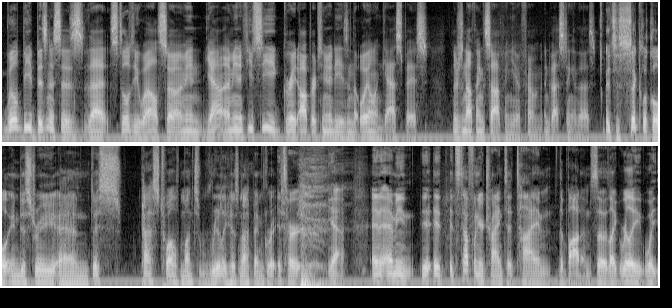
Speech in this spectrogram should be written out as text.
will be businesses that still do well. So I mean, yeah, I mean, if you see great opportunities in the oil and gas space, there's nothing stopping you from investing in those. It's a cyclical industry, and this past 12 months really has not been great. It's hurt. yeah. And I mean, it, it's tough when you're trying to time the bottom. So, like, really, what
